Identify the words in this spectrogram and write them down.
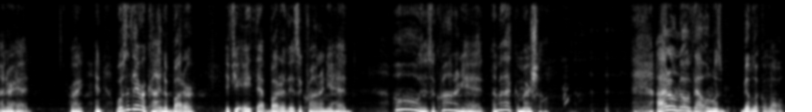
on her head, right? And wasn't there a kind of butter? If you ate that butter, there's a crown on your head. Oh, there's a crown on your head. Remember that commercial? I don't know if that one was biblical, though.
